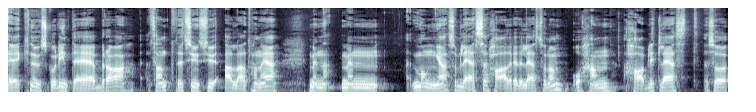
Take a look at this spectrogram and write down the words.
eh, Knausgård ikke er bra, sant? det syns jo alle at han er, men, men mange som leser, har allerede lest honom, og han har blitt lest. Så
